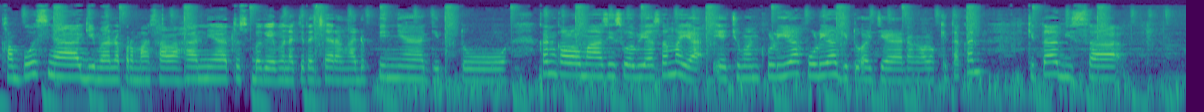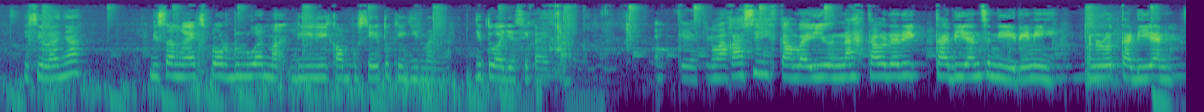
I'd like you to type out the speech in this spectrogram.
kampusnya, gimana permasalahannya, terus bagaimana kita cara ngadepinnya gitu. Kan kalau mahasiswa biasa mah ya, ya cuman kuliah, kuliah gitu aja. Nah kalau kita kan kita bisa istilahnya bisa nge-explore duluan mak di kampusnya itu kayak gimana gitu aja sih kayak kak Oke, terima kasih Kak Bayun. Nah, kalau dari Kadian sendiri nih, menurut Kadian,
